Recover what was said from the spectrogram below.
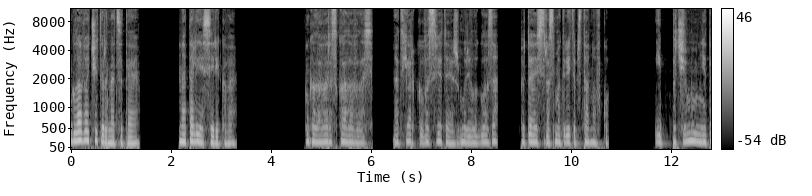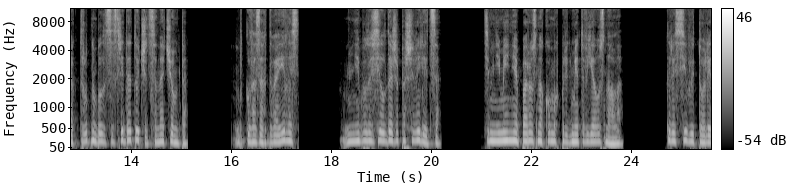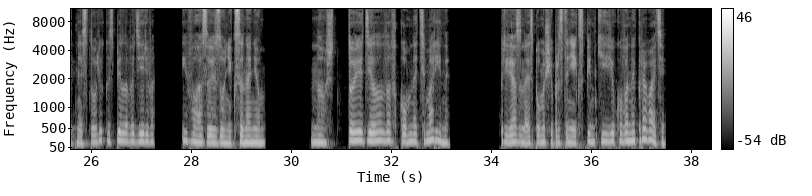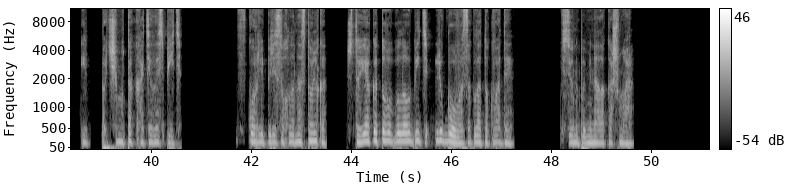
Глава 14. Наталья Серикова. Голова раскалывалась. От яркого света я жмурила глаза, пытаясь рассмотреть обстановку. И почему мне так трудно было сосредоточиться на чем то В глазах двоилось, не было сил даже пошевелиться. Тем не менее, пару знакомых предметов я узнала. Красивый туалетный столик из белого дерева и вазу из оникса на нем. Но что я делала в комнате Марины? Привязанная с помощью простыней к спинке ее кованой кровати. И почему так хотелось пить? В горле пересохло настолько, что я готова была убить любого за глоток воды. Все напоминало кошмар.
